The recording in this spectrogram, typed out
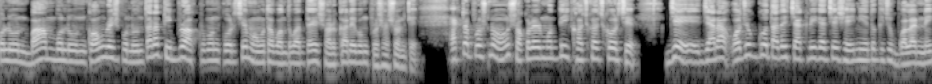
বলুন, বাম বলুন, কংগ্রেস বলুন, তারা তীব্র আক্রমণ করছে মমতা বন্দ্যোপাধ্যায় সরকার এবং প্রশাসনকে। একটা প্রশ্ন সকলের মধ্যেই খচখচ করছে যে, যারা অযোগ্য তাদের চাকরি গেছে, সেই নিয়ে তো কিছু বলার নেই।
